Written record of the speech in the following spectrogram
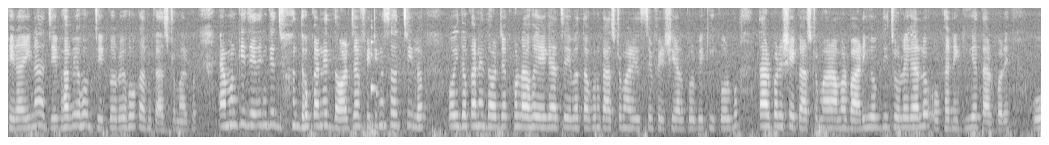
ফেরাই না। যেভাবে হোক, যে করে হোক, আমি কাস্টমার করি। এমনকি যেদিনকে দোকানের দরজা ফিটিংস হচ্ছিল, ওই দোকানের দরজা খোলা হয়ে গেছে, এবার তখন কাস্টমার এসছে ফেসিয়াল করবে কি করব। তারপরে সেই কাস্টমার আমার বাড়ি অবধি চলে গেল, ওখানে গিয়ে তারপরে, ও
